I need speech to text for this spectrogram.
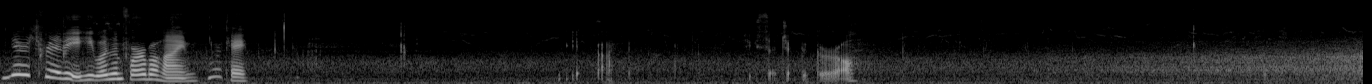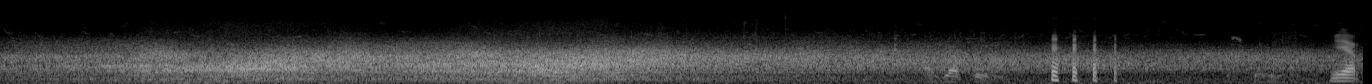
There's Freddie. He wasn't far behind. Okay. Yeah. She's such a good girl. I got Freddie. Yep.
